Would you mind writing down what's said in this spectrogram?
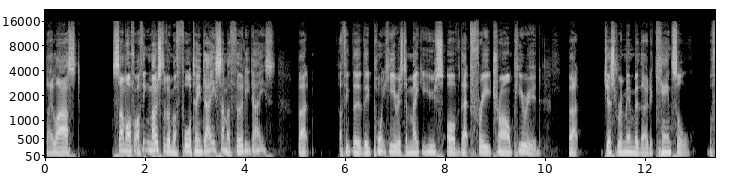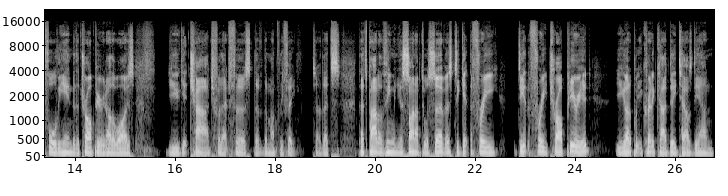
they last some off, I think most of them are 14 days, some are 30 days. But I think the, the point here is to make use of that free trial period. But just remember, though, to cancel before the end of the trial period. Otherwise, you get charged for that first, the, the monthly fee. So that's that's part of the thing when you sign up to a service to get the free to get the free trial period, you got to put your credit card details down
